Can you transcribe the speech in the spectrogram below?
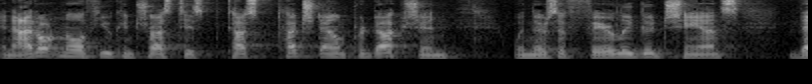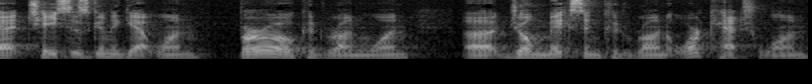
And I don't know if you can trust his touchdown production when there's a fairly good chance that Chase is going to get one, Burrow could run one, Uh, Joe Mixon could run or catch one.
